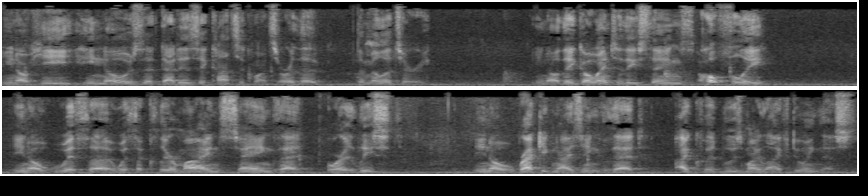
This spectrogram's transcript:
you know, he, he knows that that is a consequence, or the, the military. You know, they go into these things, hopefully, you know, with, uh, with a clear mind saying that, or at least you know, recognizing that I could lose my life doing this.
